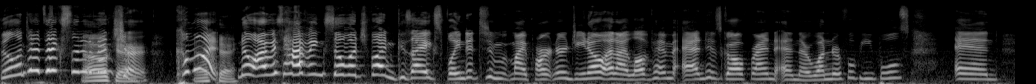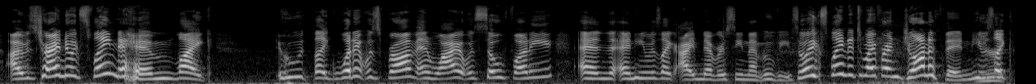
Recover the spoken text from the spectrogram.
Bill and Ted's Excellent Oh, okay. Adventure. Come on. Okay. No, I was having so much fun because I explained it to my partner Gino, and I love him and his girlfriend, and they're wonderful peoples. And I was trying to explain to him like who like what it was from and why it was so funny and and he was like I've never seen that movie. So I explained it to my friend Jonathan. He was Your- like,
